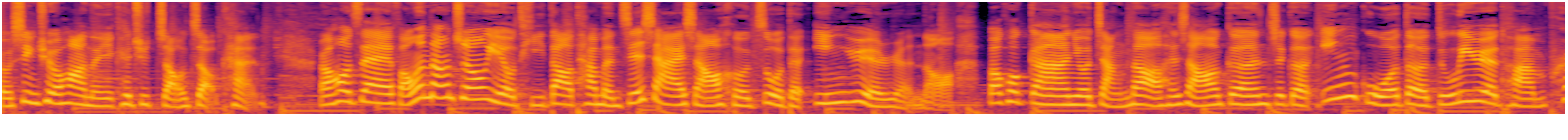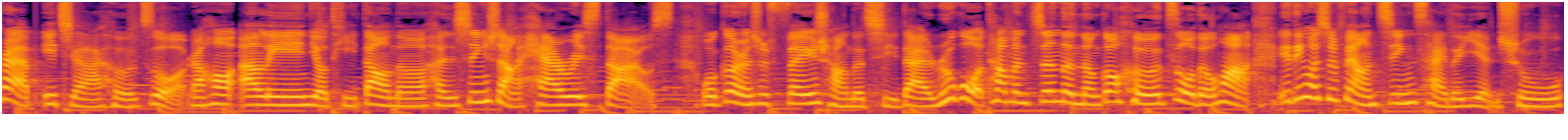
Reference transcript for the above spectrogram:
有兴趣的话呢，也可以去找找看。然后在访问当中也有提到他们接下来想要合作的音乐人哦，包括刚刚有讲到很想要跟这个英国的独立乐团 Prep 一起来合作。然后阿琳有提到呢，很欣赏 Harry Styles。我个人是非常的期待，如果他们真的能够合作的话，一定会是非常精彩的演出。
